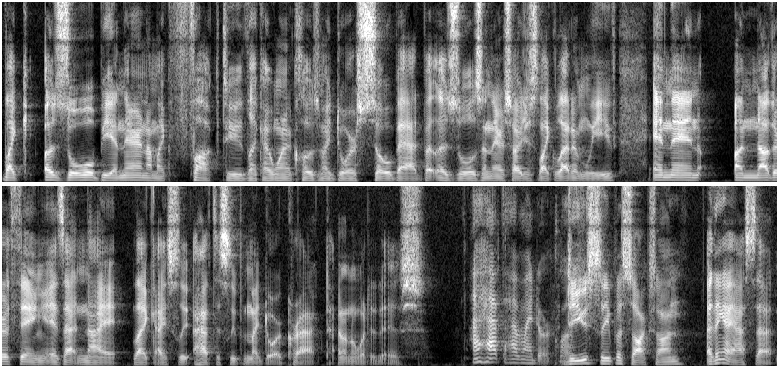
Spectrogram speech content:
like Azul will be in there and I'm like, fuck, dude, like I want to close my door so bad, but Azul's in there, so I just like let him leave. And then another thing is at night, like I sleep I have to sleep with my door cracked. I don't know what it is. I have to have my door closed. Do you sleep with socks on? I think I asked that.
